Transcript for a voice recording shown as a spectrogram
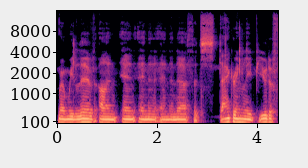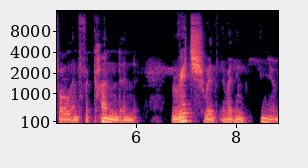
when we live on in, in, in an earth that's staggeringly beautiful and fecund and rich with with you know,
